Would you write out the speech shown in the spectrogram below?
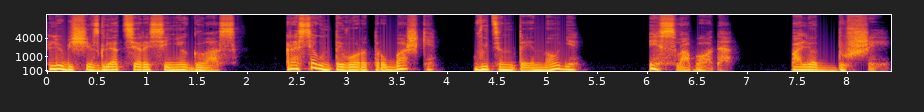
Любящий взгляд серо-синих глаз, расстегнутый ворот рубашки, вытянутые ноги и свобода, полет души.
